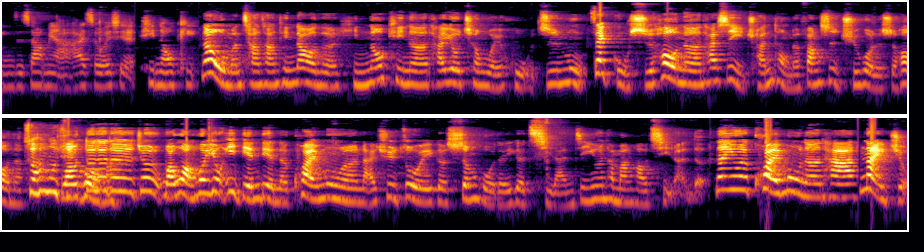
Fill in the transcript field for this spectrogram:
瓶子上面啊，还是会写 hinoki。那我们常常听到的 hinoki 呢，它又称为火之木，在古时候呢，它是以传统的方式取火的时候呢，钻木取火，对对对，就往往会用一点点的块木呢来去作为一个生火的一个起燃剂，因为它蛮。好起燃的那，因为块木呢，它耐久，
